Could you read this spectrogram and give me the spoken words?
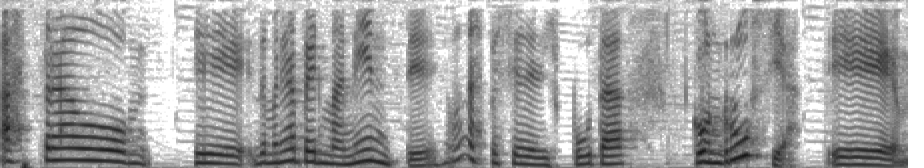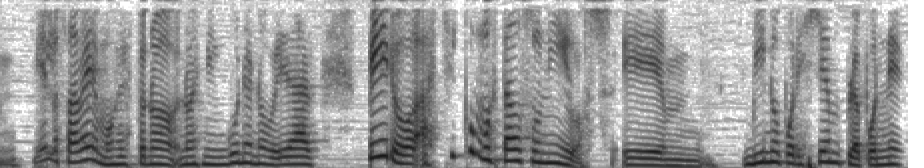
ha estado eh, de manera permanente en una especie de disputa con Rusia. Eh, bien lo sabemos, esto no, no, es ninguna novedad, pero así como Estados Unidos vino, por ejemplo, a poner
